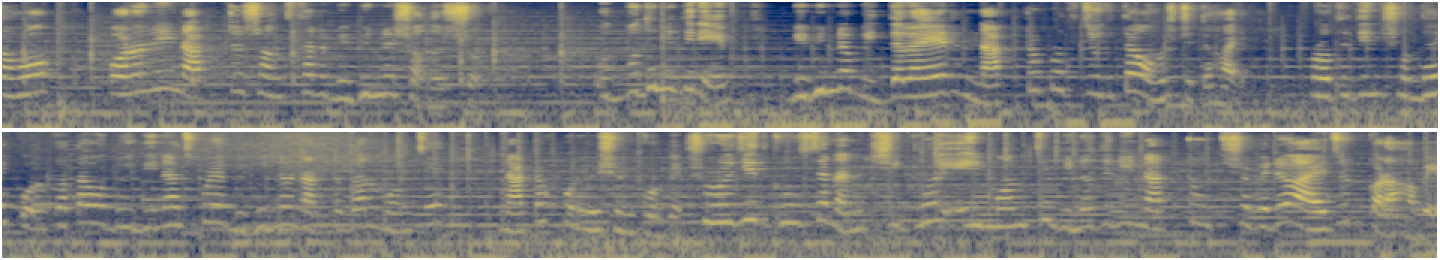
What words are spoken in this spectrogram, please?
সহ করণী নাট্য সংস্থার বিভিন্ন সদস্য। উদ্বোধনী দিনে বিভিন্ন বিদ্যালয়ের নাট্য প্রতিযোগিতা অনুষ্ঠিত হয়। প্রতিদিন সন্ধ্যায় কলকাতা ও দুই দিনাজপুরে বিভিন্ন নাট্যদল মঞ্চে নাটক পরিবেশন করবে। সুরজিৎ ঘোষ জানান, শীঘ্রই এই মঞ্চে বিনোদিনী নাট্য উৎসবেরও আয়োজন করা হবে।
